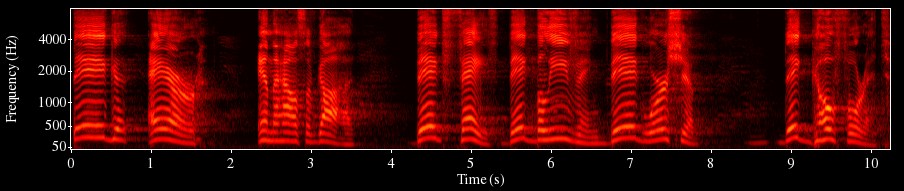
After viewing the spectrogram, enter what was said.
big air in the house of God. Big faith, big believing, big worship, big go for it.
